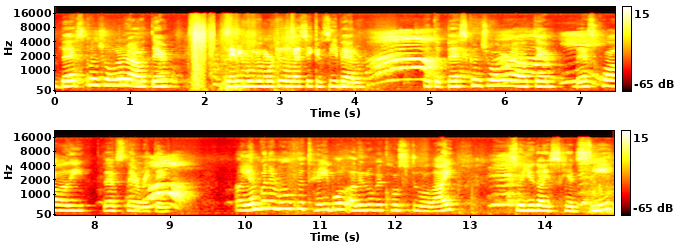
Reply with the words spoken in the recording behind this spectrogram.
best controller out there. Let me move it more to the left so you can see better. But the best controller out there, best quality, best everything. I am gonna move the table a little bit closer to the light so you guys can see.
